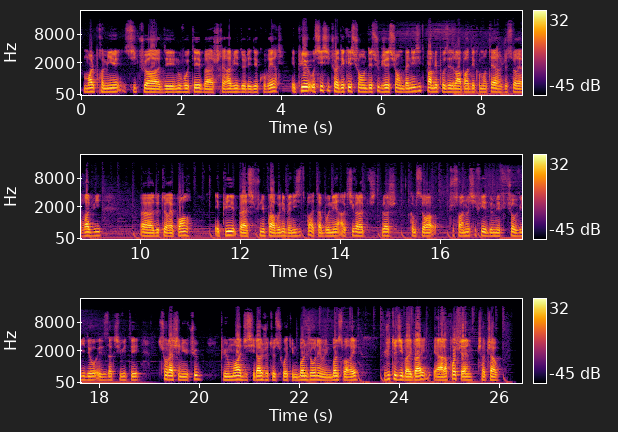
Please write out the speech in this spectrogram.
moi, le premier, si tu as des nouveautés, bah, je serais ravi de les découvrir. Et puis aussi, si tu as des questions, des suggestions, ben, n'hésite pas à me les poser dans la barre des commentaires. Je serai ravi euh, de te répondre. Et puis, bah, si tu n'es pas abonné, ben, n'hésite pas à t'abonner, à activer la petite cloche, comme ça tu seras notifié de mes futures vidéos et des activités sur la chaîne YouTube. Puis moi, d'ici là, je te souhaite une bonne journée ou une bonne soirée. Je te dis bye bye et à la prochaine. Ciao, ciao.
